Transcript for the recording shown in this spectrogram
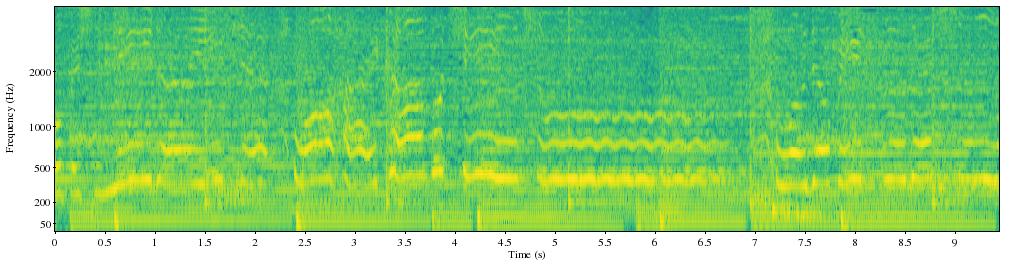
莫非是你的一切我还看不清楚？忘掉彼此的承诺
